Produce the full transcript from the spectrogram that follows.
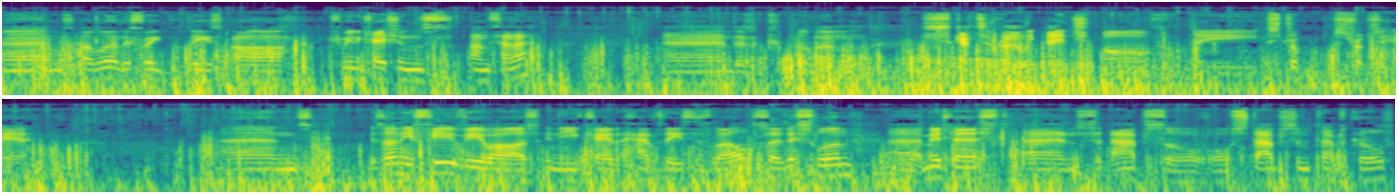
And I've learned this week that these are communications antenna and there's a couple of them scattered around the edge of the stru structure here. And there's only a few VORs in the UK that have these as well. So this one, uh, Midhurst and St Abbs, or, or Stabs sometimes called.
